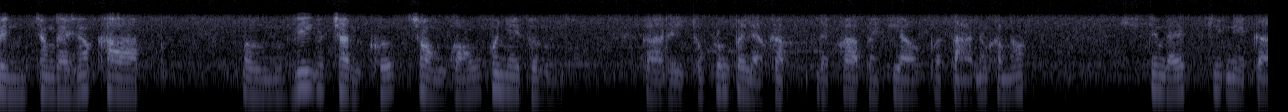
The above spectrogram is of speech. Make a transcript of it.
เป็นจังใดนะครับเอ่อรีแอคชั่นคือช่องของพ่อใหญ่เพิ่งก็ได้จบลงไปแล้วครับ ได้พาไปเที่ยวปราสาทเนาะครับเนาะจังใดคลิปนี้ก็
